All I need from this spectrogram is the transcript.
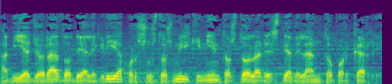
había llorado de alegría por sus 2.500 dólares de adelanto por Carrie.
